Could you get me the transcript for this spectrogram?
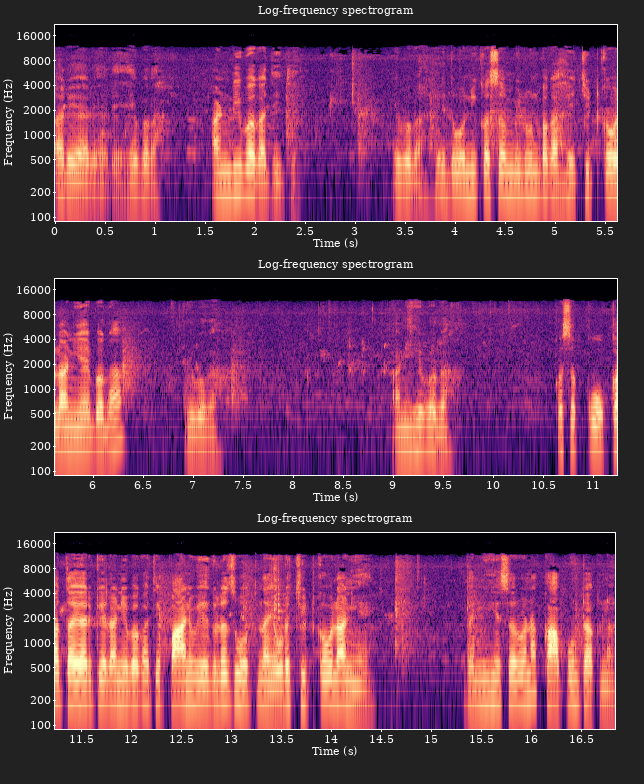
अरे अरे अरे हे बघा. अंडी बघा तिथे. हे बघा. हे दोन्ही कसं मिळून बघा. हे चिटकवलानी आहे बघा. हे बघा. आणि हे बघा. कसं कोका तयार केला आणि बघा. ते पान वेगळंच होत नाही. एवढं चिटकवला आणि आहे. तर मी हे सर्व ना कापून टाकणार.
